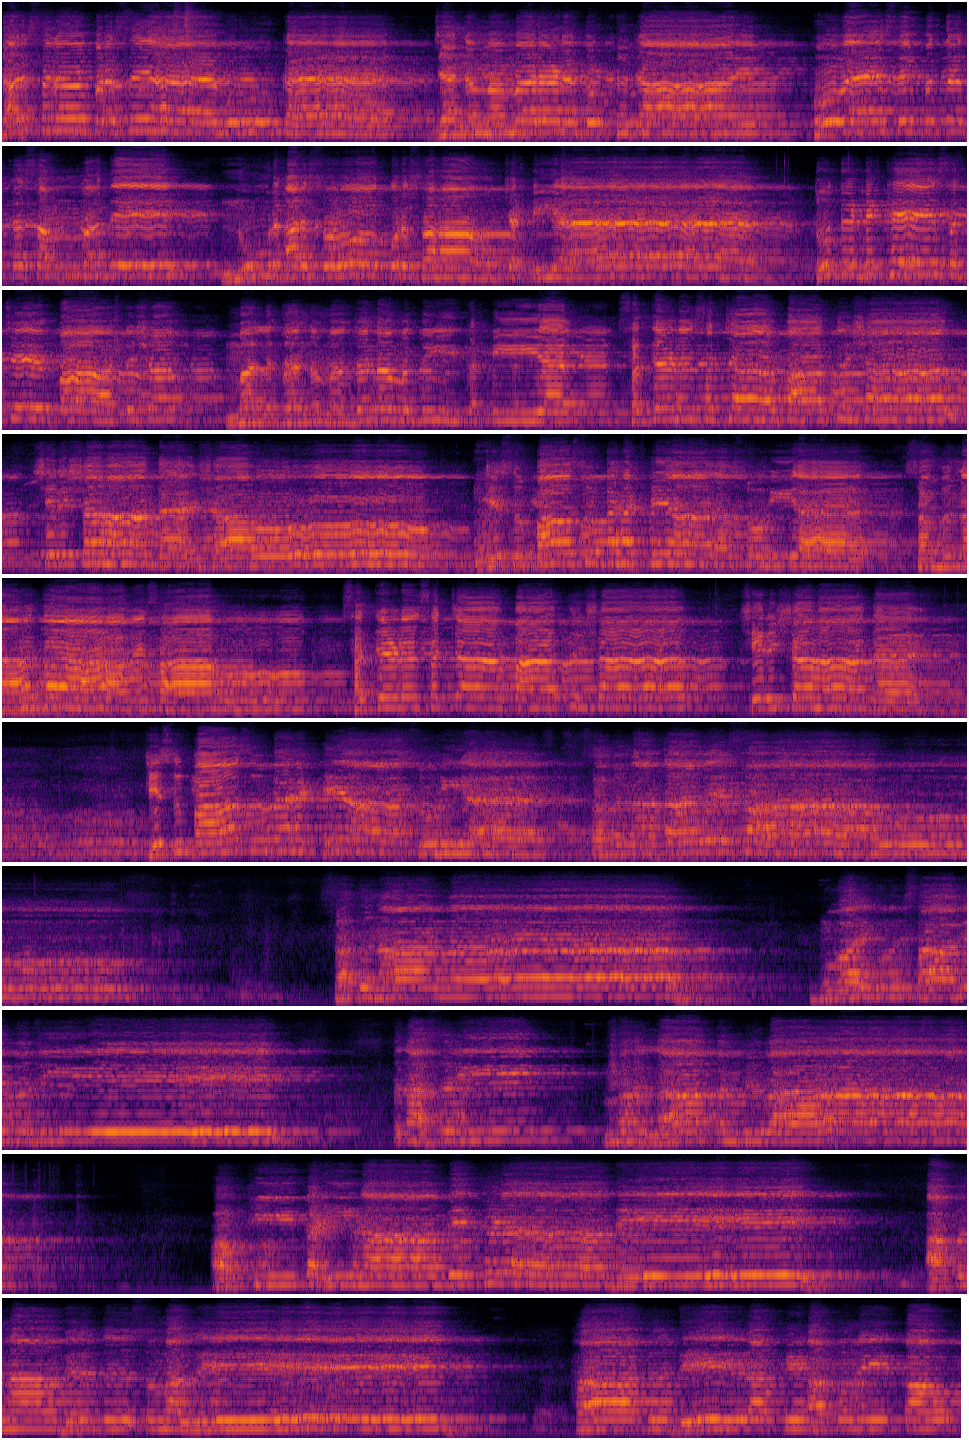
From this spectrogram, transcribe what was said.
ਦਰਸ਼ਨ ਪਰਸੈ ਗੁਰੂ ਕੈ, ਜਨਮ ਮਰਨ ਦੁਖ ਜਾਏ। ਹੋਵੇ ਸਿਫਤ ਖਸਮ ਦੇ ਨੂਰ ਅਰਸੋ ਕੁਰਸਹਾ ਚਟਿਐ ਪਾਤਸ਼ਾਹ ਮਲ ਜਨਮ ਜਨਮ ਦੀ ਕਟੀ ਐ ਸੱਜਣ ਸੱਚਾ ਪਾਤਸ਼ਾਹ, ਸਿਰ ਸ਼ਾਹ ਦਾ ਸ਼ਾਹੋ। ਜਿਸ ਪਾਸ ਬਹਿਠਿਆ ਸੋਹੀਐ ਸਭਨਾ ਦਾ ਵਿਸਾਹੋ ਸੱਜਣ ਸੱਚਾ ਪਾਤਸ਼ਾਹ, ਸਿਰ ਸ਼ਹਾਦਾ ਜਿਸ ਪਾਸ ਬੈਠਿਆ ਸੋਹੀਐ ਸਭਨਾ ਦਾ ਨਾ ਵੇਖਣ ਦੇ। ਆਪਣਾ ਬਿਰਦ ਸੰਭਾਲੇ। ਹਾਥ ਦੇ ਰੱਖ ਆਪਣੇ ਕਾਉ।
